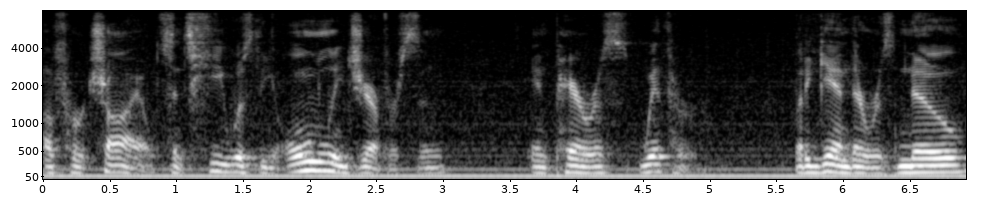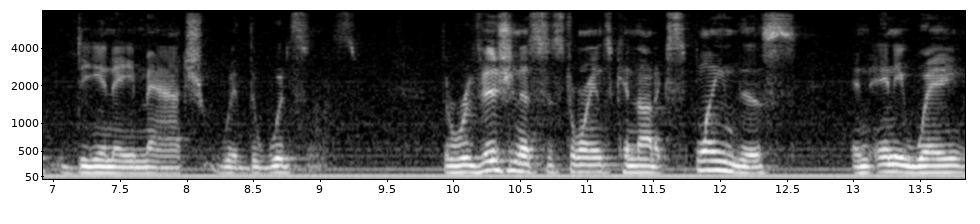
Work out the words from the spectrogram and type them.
of her child, since he was the only Jefferson in Paris with her. But again, there was no DNA match with the Woodsons. The revisionist historians cannot explain this in any way,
